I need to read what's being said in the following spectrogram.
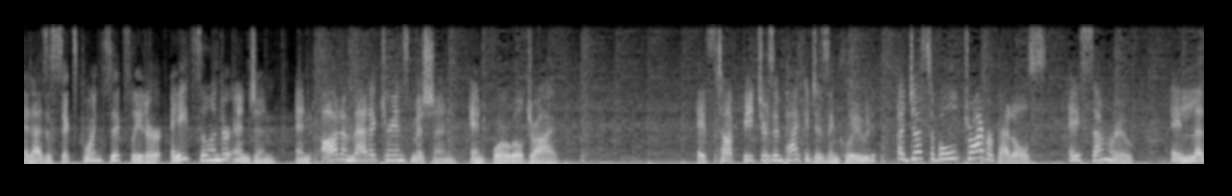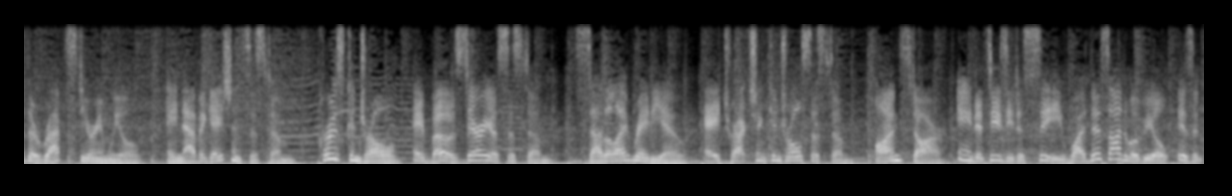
It has a 6.6 liter, 8 cylinder engine, an automatic transmission, and four wheel drive. Its top features and packages include adjustable driver pedals, a sunroof, a leather wrapped steering wheel, a navigation system, cruise control, a Bose stereo system, satellite radio, a traction control system, OnStar, and it's easy to see why this automobile is an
